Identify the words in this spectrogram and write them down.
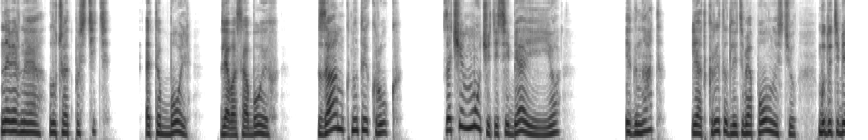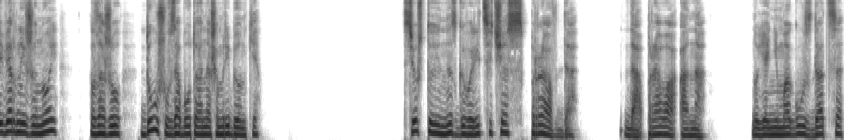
Наверное, лучше отпустить. Это боль для вас обоих. Замкнутый круг. Зачем мучите себя и ее? Игнат, я открыта для тебя полностью, буду тебе верной женой, вложу душу в заботу о нашем ребенке. Все, что Инесс говорит сейчас, правда. Да, права она. Но я не могу сдаться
